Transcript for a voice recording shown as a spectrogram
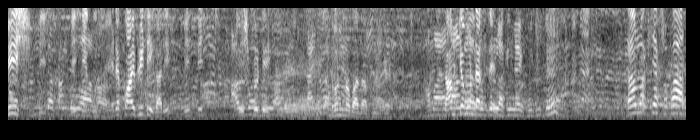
বিশ? বিশ একুশ। এটা কয় ফিটি গাড়ি? বিশ ফিট। বিশ ফিটি ধন্যবাদ আপনাকে। দাম কেমন রাখছেন দাম রাখছি একশো পাঁচ।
